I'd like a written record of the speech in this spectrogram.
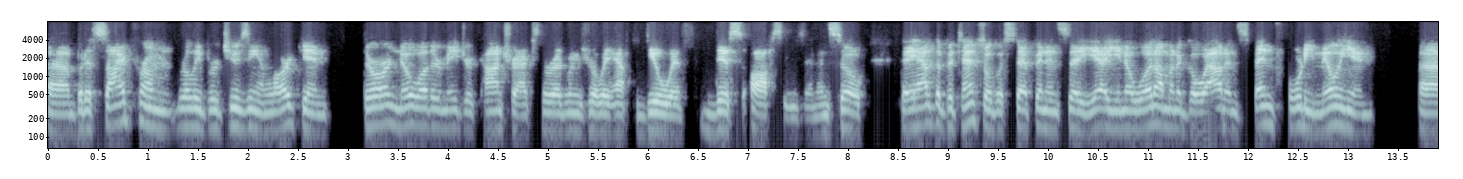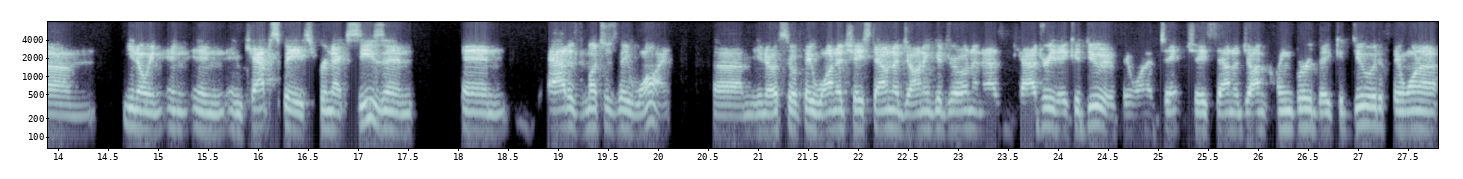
Uh, but aside from really Bertuzzi and Larkin, there are no other major contracts the Red Wings really have to deal with this offseason. And so they have the potential to step in and say, yeah, you know what, I'm going to go out and spend 40 million, um, you know, in, in, in, in, cap space for next season and add as much as they want. Um, you know, so if they want to chase down a Johnny Gaudreau and an Kadri, they could do it. If they want to t- chase down a John Klingberg, they could do it. If they want to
